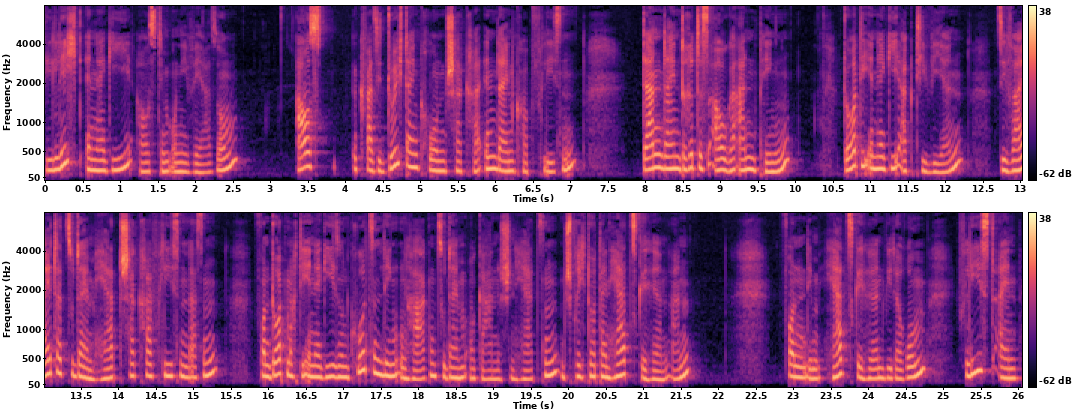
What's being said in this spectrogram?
die Lichtenergie aus dem Universum aus quasi durch dein Kronenchakra in deinen Kopf fließen, dann dein drittes Auge anpingen, dort die Energie aktivieren, sie weiter zu deinem Herzchakra fließen lassen. Von dort macht die Energie so einen kurzen linken Haken zu deinem organischen Herzen und spricht dort dein Herzgehirn an. Von dem Herzgehirn wiederum fließt ein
